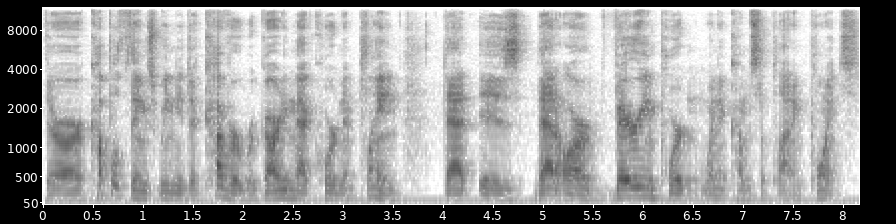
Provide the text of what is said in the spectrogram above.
there are a couple things we need to cover regarding that coordinate plane that is that are very important when it comes to plotting points.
